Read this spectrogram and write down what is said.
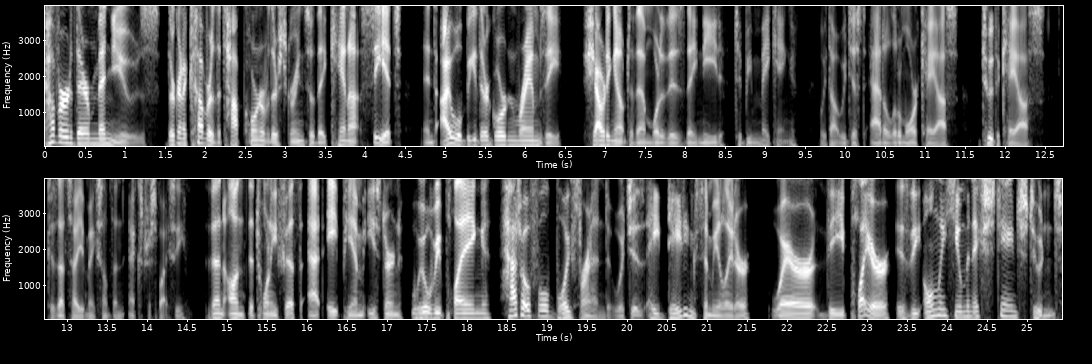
cover their menus. They're going to cover the top corner of their screen so they cannot see it, and I will be their Gordon Ramsay, shouting out to them what it is they need to be making. We thought we'd just add a little more chaos to the chaos, because that's how you make something extra spicy. Then on the 25th at 8 p.m. Eastern, we will be playing Hatoful Boyfriend, which is a dating simulator where the player is the only human exchange student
